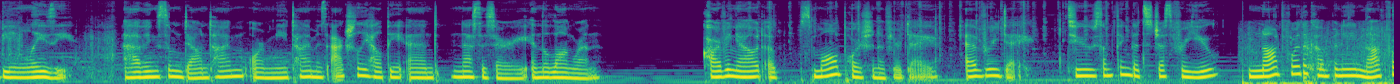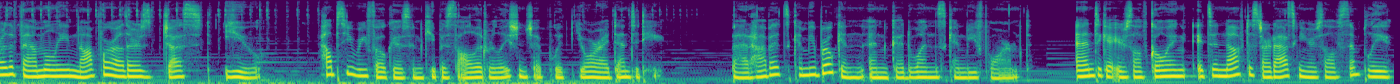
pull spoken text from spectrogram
being lazy. Having some downtime or me time is actually healthy and necessary in the long run. Carving out a small portion of your day, every day, to something that's just for you, not for the company, not for the family, not for others, just you, helps you refocus and keep a solid relationship with your identity. Bad habits can be broken and good ones can be formed. And to get yourself going, it's enough to start asking yourself simply,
